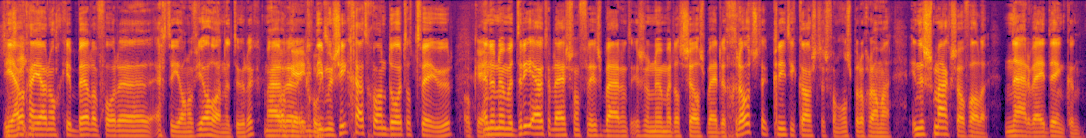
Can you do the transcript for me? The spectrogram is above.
Ja, we gaan jou nog een keer bellen voor uh, echte Jan of Johan natuurlijk. Maar okay, uh, die muziek gaat gewoon door tot twee uur. Okay. En de nummer drie uit de lijst van Frits Barend is een nummer dat zelfs bij de grootste criticasters van ons programma in de smaak zal vallen. Naar wij denken.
